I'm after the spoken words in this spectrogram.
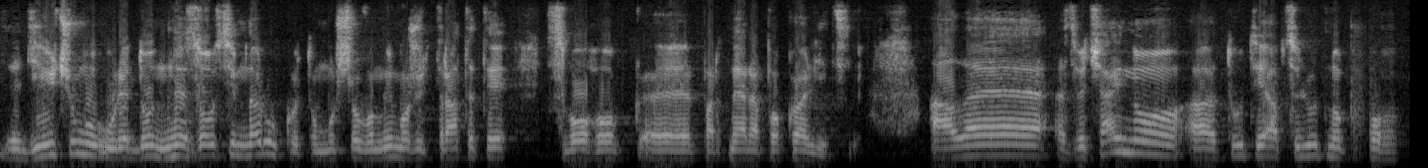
діючому уряду не зовсім на руку, тому що вони можуть втратити свого е, партнера по коаліції. Але звичайно, тут я абсолютно погоджуюся,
